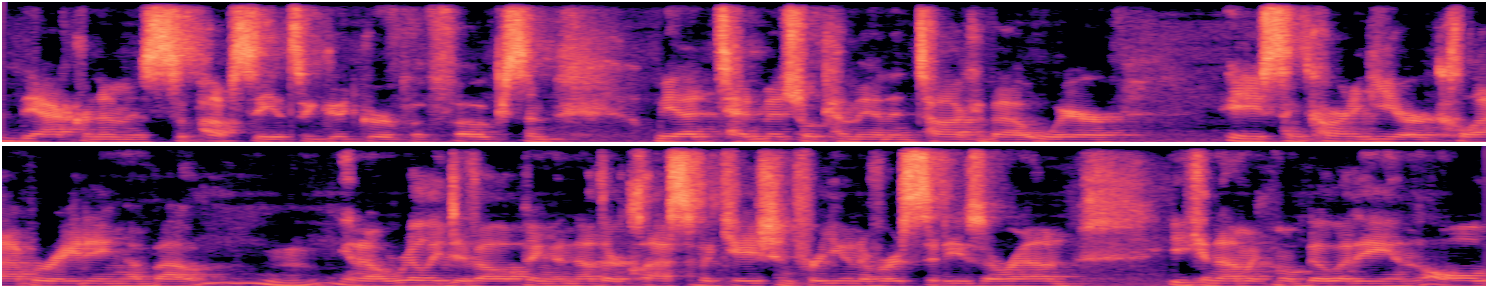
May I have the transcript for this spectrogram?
the acronym is CPUPC. It's a good group of folks. And we had Ted Mitchell come in and talk about where ACE and Carnegie are collaborating about, you know, really developing another classification for universities around economic mobility and all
